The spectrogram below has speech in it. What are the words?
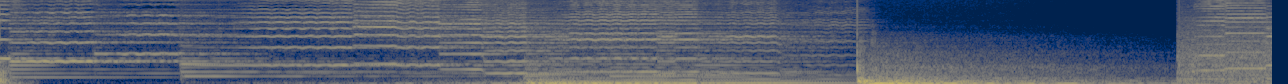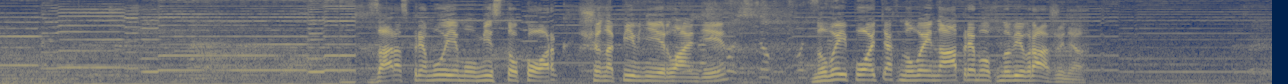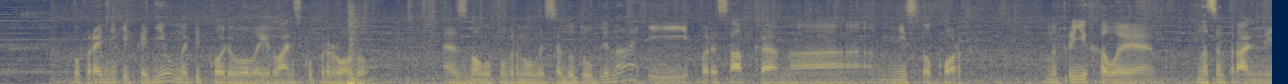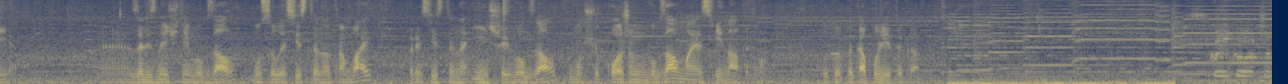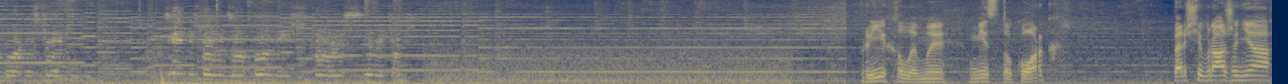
Зараз прямуємо в місто Корк, що на півдні Ірландії. Новий потяг, новий напрямок, нові враження. Попередні кілька днів ми підкорювали ірландську природу. Е, Знову повернулися до Дубліна і пересадка на місто Корк. Ми приїхали на центральний е, залізничний вокзал, мусили сісти на трамвай, пересісти на інший вокзал, тому що кожен вокзал має свій напрямок. Тут от така політика. Greycourt on board this train. To get the on. Приїхали ми в місто Корк. Перші враження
